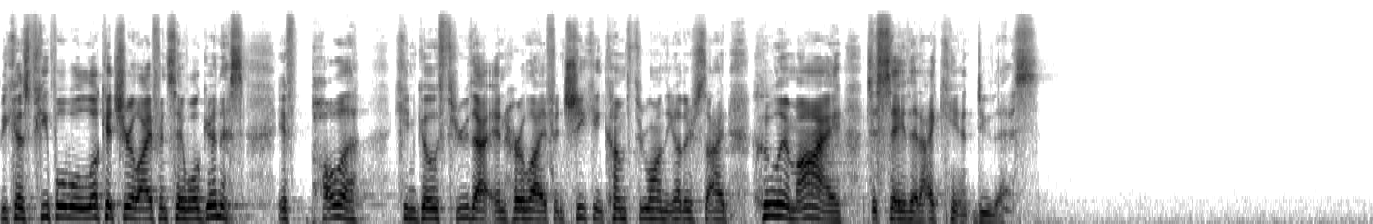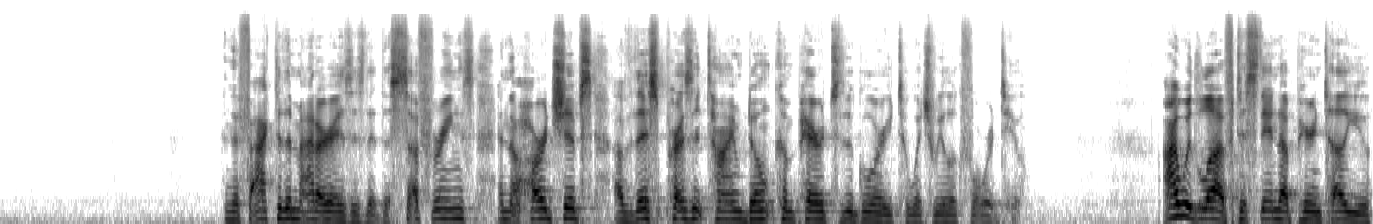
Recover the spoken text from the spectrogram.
Because people will look at your life and say, well, goodness, if Paula can go through that in her life and she can come through on the other side, who am I to say that I can't do this? And the fact of the matter is, is that the sufferings and the hardships of this present time don't compare to the glory to which we look forward to. I would love to stand up here and tell you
